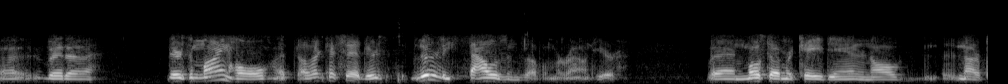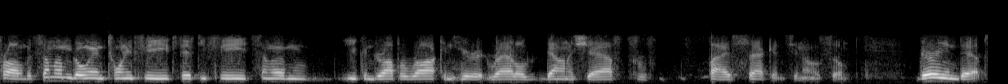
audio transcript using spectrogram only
uh, but uh, there's a mine hole. Like I said, there's literally thousands of them around here, and most of them are caved in and all not a problem. But some of them go in 20 feet, 50 feet. Some of them you can drop a rock and hear it rattle down a shaft for five seconds. You know, so very in depth.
